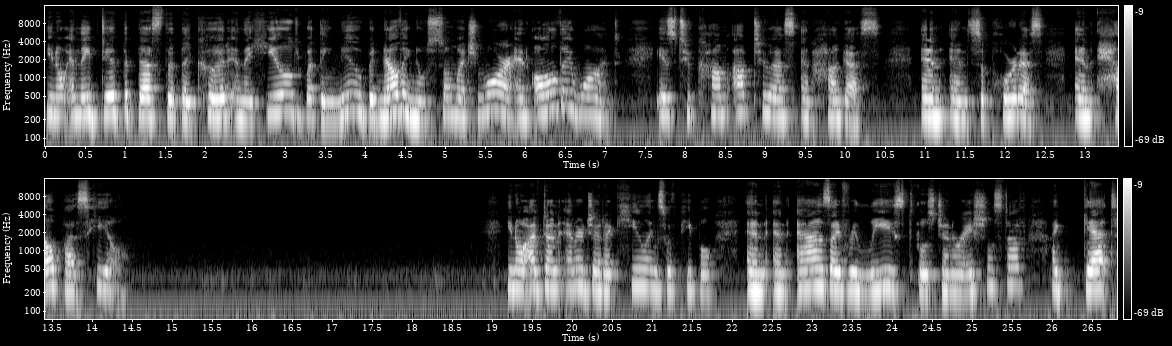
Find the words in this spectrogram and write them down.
you know, and they did the best that they could and they healed what they knew, but now they know so much more. And all they want is to come up to us and hug us and, and support us and help us heal. You know, I've done energetic healings with people and and as I've released those generational stuff, I get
